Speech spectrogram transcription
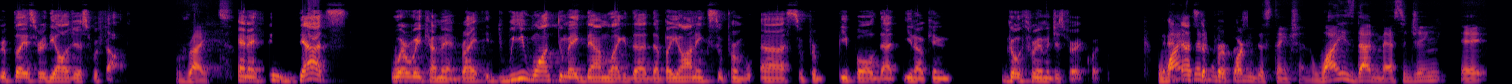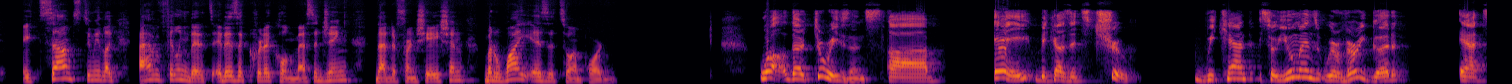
replace radiologists without? Right. And I think that's where we come in, right? We want to make them like the the bionic super uh, super people that you know can go through images very quickly. Why is that an important distinction? Why is that messaging? It, it sounds to me like I have a feeling that it is a critical messaging, that differentiation, but why is it so important? Well, there are two reasons. Uh, a, because it's true. We can't, so humans, we're very good at,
